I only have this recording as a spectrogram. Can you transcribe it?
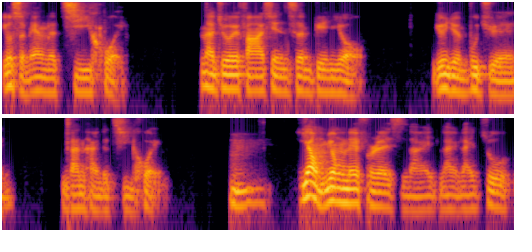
有什么样的机会，那就会发现身边有源源不绝蓝海的机会。嗯，要我们用 Netflix 来来来做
